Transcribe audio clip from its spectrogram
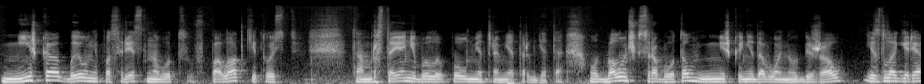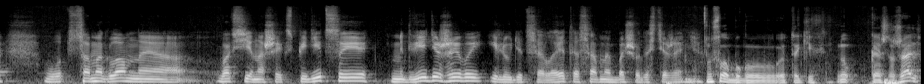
Мишка был непосредственно вот в палатке, то есть там расстояние было полметра-метр где-то. Вот баллончик сработал, Мишка недовольно убежал из лагеря. Вот самое главное во все наши экспедиции медведи живы и люди целые. Это самое большое достижение. Ну, слава богу, таких, ну, конечно, жаль,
